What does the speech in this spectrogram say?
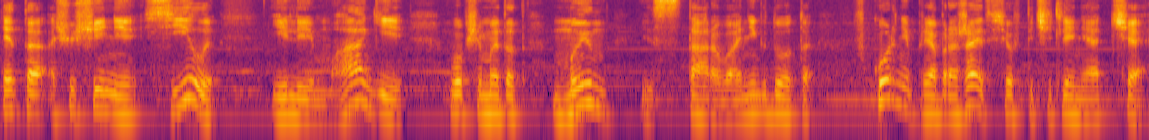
Это ощущение силы или магии, в общем, этот мын из старого анекдота, в корне преображает все впечатление от чая.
